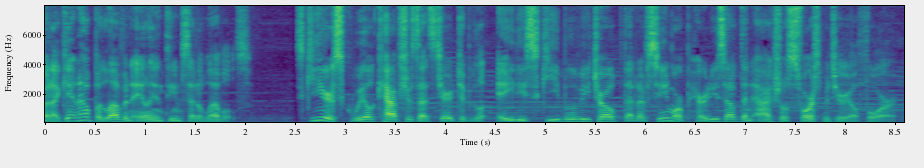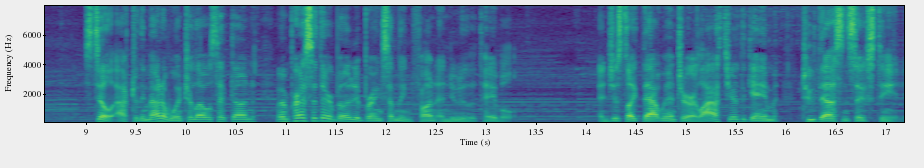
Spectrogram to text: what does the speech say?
but I can't help but love an alien themed set of levels. Ski or Squeal captures that stereotypical 80s ski movie trope that I've seen more parodies of than actual source material for. Still, after the amount of winter levels they've done, I'm impressed at their ability to bring something fun and new to the table. And just like that, we enter our last year of the game, 2016.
